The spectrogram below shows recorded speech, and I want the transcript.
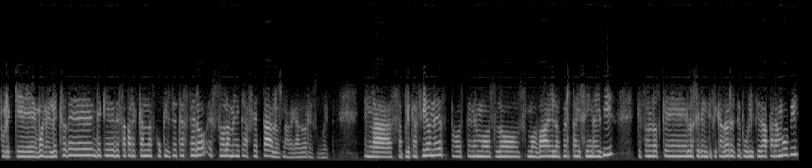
porque bueno, el hecho de, de, que desaparezcan las cookies de tercero es solamente afecta a los navegadores web. En las aplicaciones todos tenemos los Mobile Advertising IDs que son los que los identificadores de publicidad para móvil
